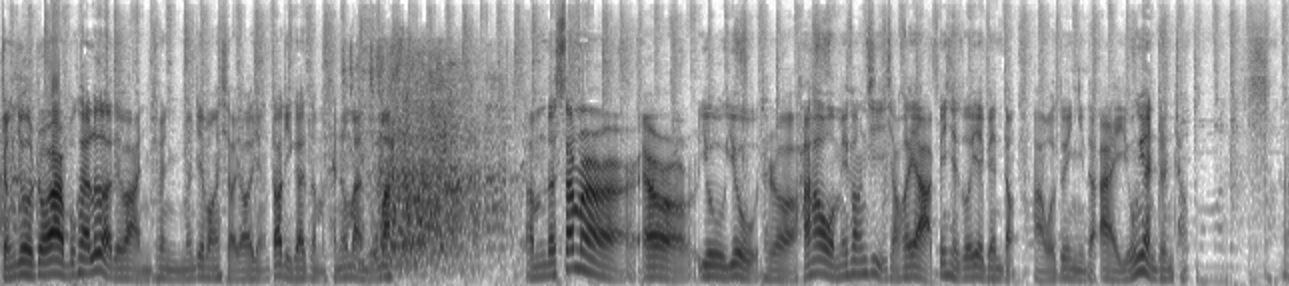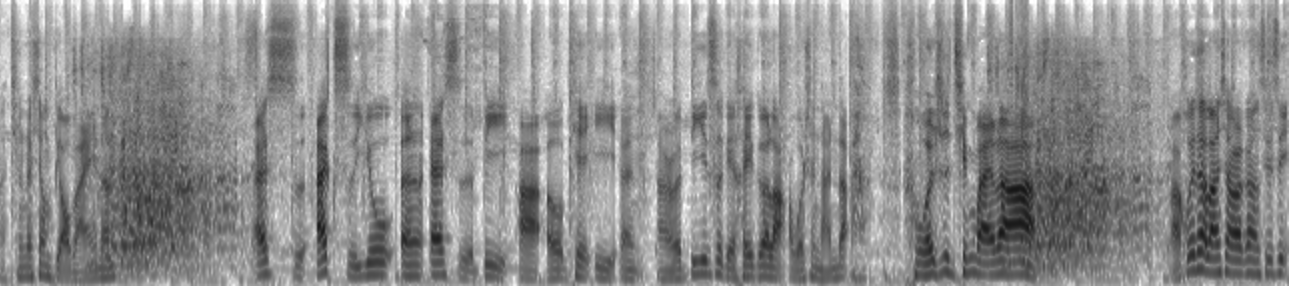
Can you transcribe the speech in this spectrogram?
拯救周二不快乐，对吧？你说你们这帮小妖精到底该怎么才能满足嘛？我们的 Summer L U U 他说还好我没放弃，小黑呀，边写作业边等啊！我对你的爱永远真诚啊，听着像表白呢。S X U N S B R O K E N 啊，说第一次给黑哥了，我是男的，我是清白的啊啊，灰太狼下滑杠 C C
